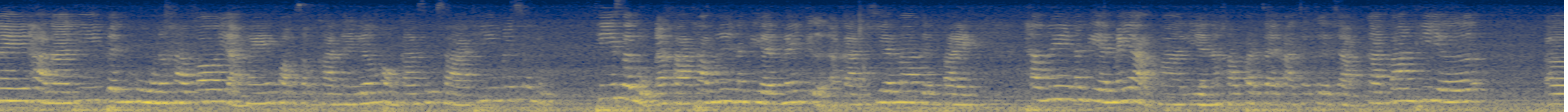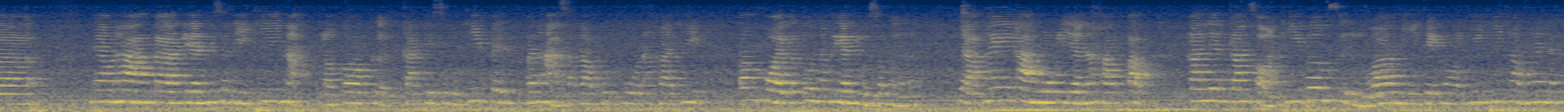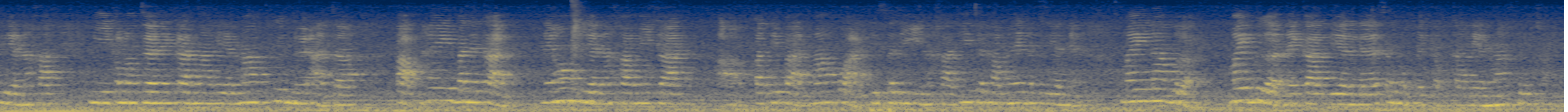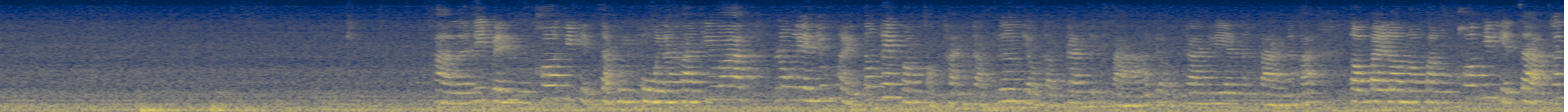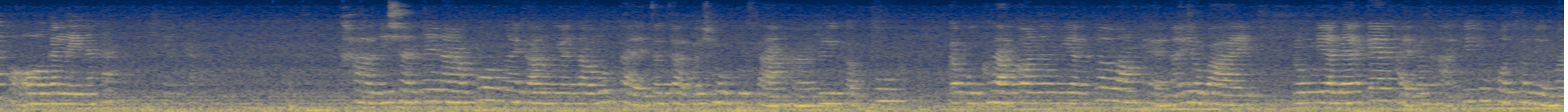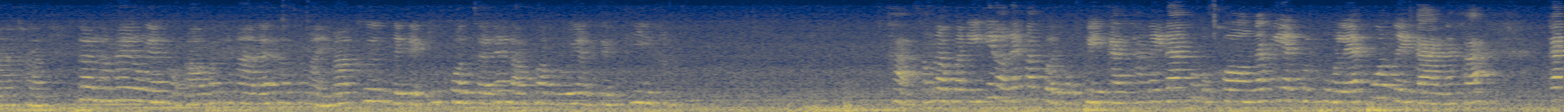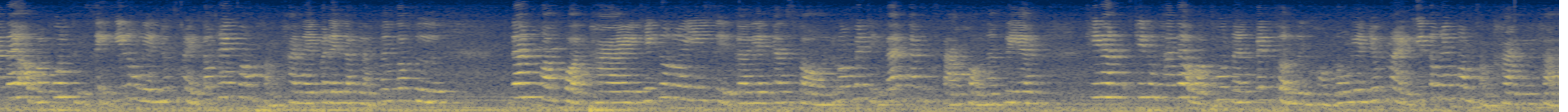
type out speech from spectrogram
ในฐานะที่เป็นครูนะคะ ก็อยากให้ความสำคัญในเรื่องของการศึกษาที่ไม่สนุกที่สนุกนะคะทำให้นักเรียนไม่เกิดอาการเครียดมากเกินไป ทำให้นักเรียนไม่อยากมาเรียนนะคะ ปัจจัยอาจจะเกิดจากการบ้านที่เยอะออแนวทางการเรียนทฤษฎีที่หนักแล้วก็เกิดการติดสูตรที่เป็นปัญหาสำหรับคุณครูนะคะ ที่ต้องคอยกระตุ้นนักเรียนอยู่เสมอ อยากให้ทางโรงเรียนนะคะปรับการเรียนการสอนที่เพิ่มสื่อหรือว่ามีเทคโนโลยีที่ทำให้นักเรียนนะคะ มีกำลังใจในการมาเรียนมากขึ้นโดยอาจจะปรับให้บรรยากาศในห้องเรียนนะคะ มีการ ปฏิบัติมากกว่าทฤษฎีนะคะ ที่จะทำให้นักเรียนเนี่ยไม่น่าเบื่อไม่เบื่อในการเรียนและสนุกไปกับการเรียนมากขึ้นค่ะค่ะและนี่เป็นข้อคิดเห็นจากคุณครูนะคะ ที่ว่าโรงเรียนยุคใหม่ต้องให้ความสำคัญกับเรื่องเกี่ยวกับการศึกษาเกี่ยวกับการเรียนต่างๆนะคะ ต่อไปเรามาฟังข้อคิดเห็นจากท่านผอ กันเลยนะคะ ค่ะดิฉันในนามผู้อำนวยการโรงเรียนดาวลูกไก่จะจัดประชุมปรึกษาหารือกับผู้กับบุคลากรโรงเรียนเพื่อวางแผนนโยบาย โรงเรียนและแก้ไขปัญหาที่ทุกคนเสนอมาค่ะเพื่อทำให้โรงเรียนของเราพัฒนาและทันสมัยมากขึ้น เด็กๆทุกคนจะได้รับความรู้อย่างเต็มที่ค่ะค่ะสำหรับวันนี้ที่เราได้มาเปิดอกคุยกันทั้งในด้านผู้ปกครอง นักเรียนคุณครูและผู้อำนวยการนะคะ การได้ออกมาพูดถึงสิ่งที่โรงเรียนยุคใหม่ต้องให้ความสำคัญในประเด็นหลักๆนั่นก็คือ ด้านความปลอดภัย เทคโนโลยีสื่อการเรียนการสอนรวมไปถึงด้านการศึกษาของนักเรียน ที่นั่นที่ทุกท่านได้ออกมาพูดนั้นเป็นส่วนหนึ่งของโรงเรียนยุคใหม่ที่ต้องให้ความสำคัญค่ะ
